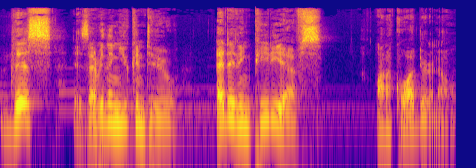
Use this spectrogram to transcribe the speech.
this is everything you can do editing PDFs on a Quaderno.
